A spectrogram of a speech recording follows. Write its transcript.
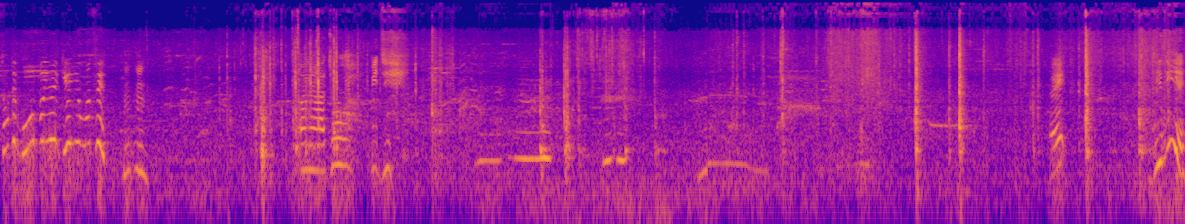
તે બહુ પડી કેરીઓ નથી અને આ જો બીજી એ દીદી એ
